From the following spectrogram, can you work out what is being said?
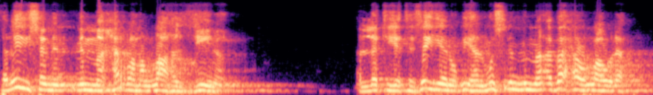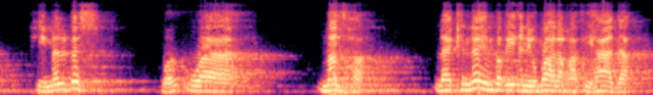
فليس من مما حرم الله الزينة التي يتزين بها المسلم مما أباحه الله له في ملبس ومظهر. لكن لا ينبغي أن يبالغ في هذا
